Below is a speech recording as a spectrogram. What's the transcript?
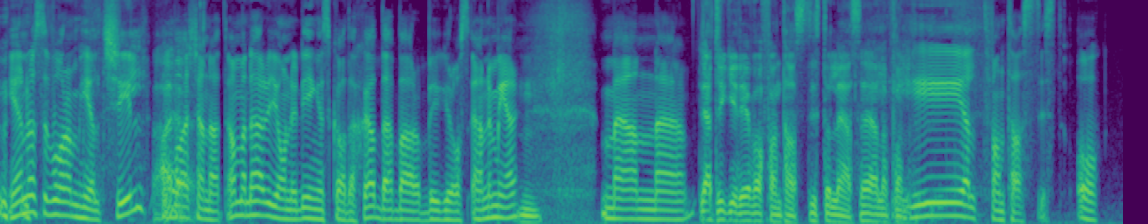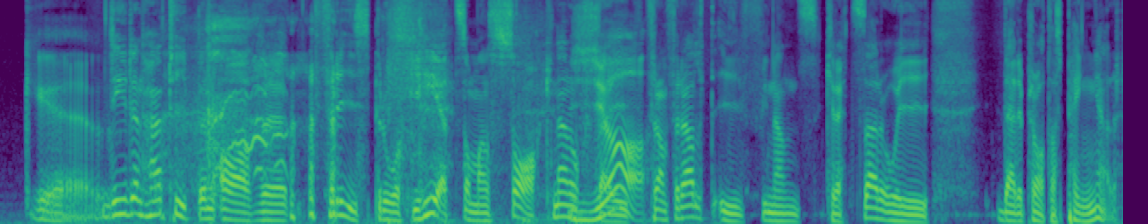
Ena så var de helt chill och bara kände att ja, men det här är Johnny, det är ingen skada skedd, det här bara bygger oss ännu mer. Mm. Men eh, Jag tycker det var fantastiskt att läsa i alla fall. helt fantastiskt. Och eh, Det är ju den här typen av eh, frispråkighet som man saknar ofta, Ja. i, framförallt i finanskretsar och i där det pratas pengar.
